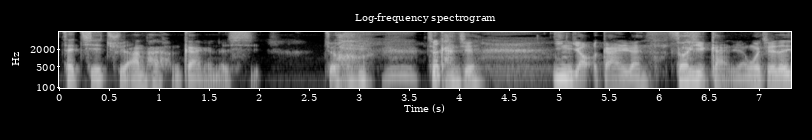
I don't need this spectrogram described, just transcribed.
在街区安排很感人的戏，就 就感觉硬要感人，所以感人。我觉得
